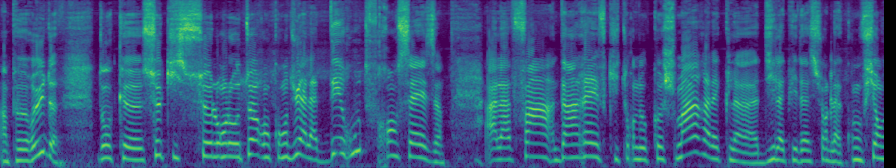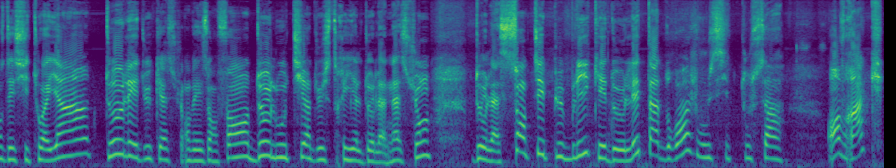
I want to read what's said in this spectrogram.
un peu rude. Donc euh, ceux qui, selon l'auteur, ont conduit à la déroute française, à la fin d'un rêve qui tourne au cauchemar avec la dilapidation de la confiance des citoyens, de l'éducation des enfants, de l'outil industriel de la nation, de la santé publique et de l'état de droit. Je vous cite tout ça en vrac.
